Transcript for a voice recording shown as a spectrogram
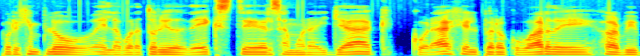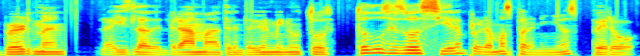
Por ejemplo, el laboratorio de Dexter, Samurai Jack, Coraje, el perro cobarde, Harvey Birdman, La isla del drama, 31 minutos. Todos esos sí eran programas para niños, pero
